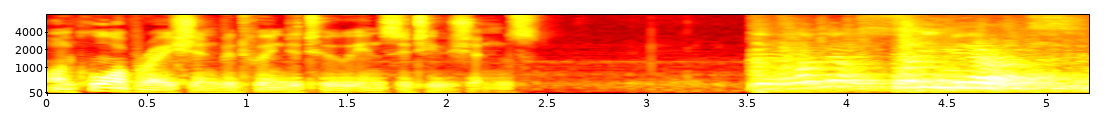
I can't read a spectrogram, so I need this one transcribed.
on cooperation between the two institutions. Development of solid minerals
